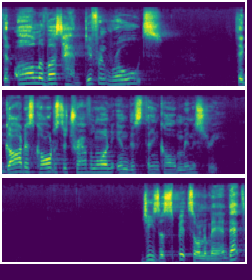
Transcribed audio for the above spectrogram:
that all of us have different roads that God has called us to travel on in this thing called ministry? Jesus spits on the man. That,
